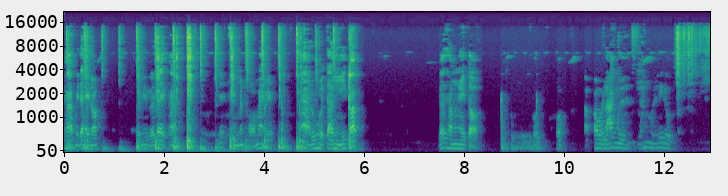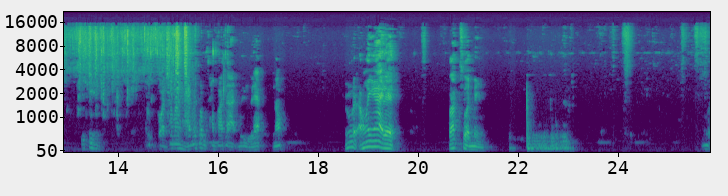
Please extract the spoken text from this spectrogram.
ภาพไม่ได้เนาะวันนี้เราได้ภาพเนี่ยกลิ่นมันหอมมากเลย อ่าลุงหัวตามอย่างนี้ปั๊บแล้วทำยังไงต่อออเอาล้างมือล้างมือให้ดู ก่อนทำอาหารไม่ต้องทำความสะอาดมืออยู่แล้วเนาะเอาง่ายๆเลยฟักส่วนหนึ่งหัว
